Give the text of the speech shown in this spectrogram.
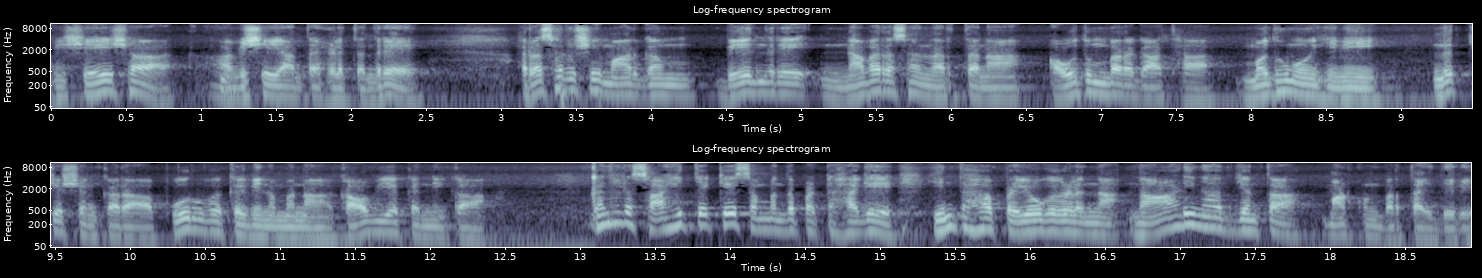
ವಿಶೇಷ ವಿಷಯ ಅಂತ ಹೇಳ್ತಂದ್ರೆ ರಸಋಷಿ ಮಾರ್ಗಂ ಬೇಂದ್ರೆ ನವರಸ ನರ್ತನ ಔದುಂಬರ ಗಾಥ ಮಧುಮೋಹಿನಿ ನೃತ್ಯ ಶಂಕರ ಪೂರ್ವ ಕವಿ ನಮನ ಕಾವ್ಯ ಕನ್ನಿಕಾ ಕನ್ನಡ ಸಾಹಿತ್ಯಕ್ಕೆ ಸಂಬಂಧಪಟ್ಟ ಹಾಗೆ ಇಂತಹ ಪ್ರಯೋಗಗಳನ್ನು ನಾಡಿನಾದ್ಯಂತ ಮಾಡ್ಕೊಂಡು ಬರ್ತಾ ಇದ್ದೀವಿ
